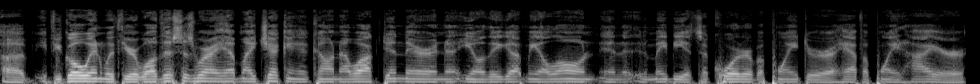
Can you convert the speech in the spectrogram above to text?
Uh, if you go in with your well, this is where I have my checking account. I walked in there, and uh, you know they got me a loan, and maybe it's a quarter of a point or a half a point higher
